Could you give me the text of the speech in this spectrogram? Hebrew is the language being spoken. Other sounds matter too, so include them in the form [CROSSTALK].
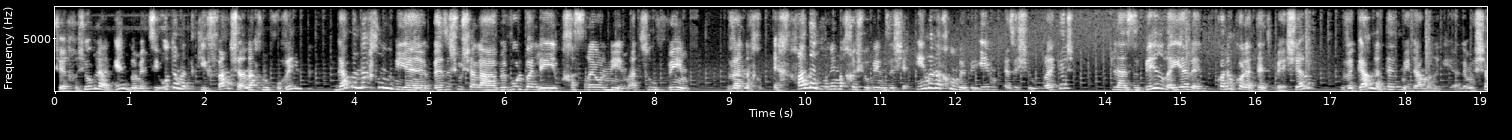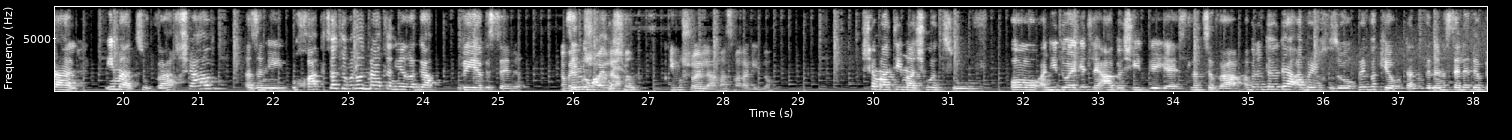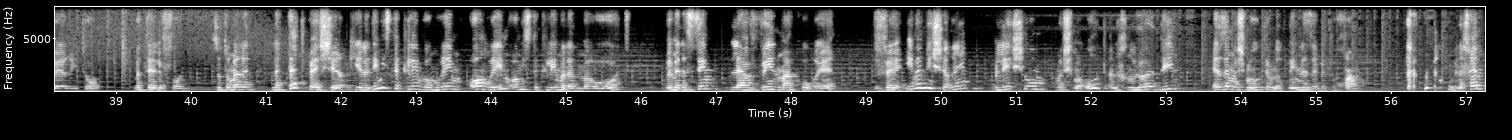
שחשוב להגיד, במציאות המתקיפה שאנחנו חווים, גם אנחנו נהיה באיזשהו שלב מבולבלים, חסרי אונים, עצובים, ואחד הדברים החשובים זה שאם אנחנו מביעים איזשהו רגש, להסביר לילד, קודם כל לתת פשר, וגם לתת מידע מרגיע. למשל, אמא עצובה עכשיו, אז אני בוכה קצת, אבל עוד מעט אני ארגע, ויהיה בסדר. אבל אם הוא שואל למה, אם הוא שואל למה, אז מה להגיד לו? שמעתי משהו עצוב, או אני דואגת לאבא שיתגייס לצבא, אבל אתה יודע, אבא יחזור ויבקר אותנו וננסה לדבר איתו בטלפון. זאת אומרת, לתת פשר, כי ילדים מסתכלים ואומרים, או אומרים או מסתכלים על הדמעות, ומנסים להבין מה קורה, ואם הם נשארים בלי שום משמעות, אנחנו לא יודעים איזה משמעות הם נותנים לזה בתוכם. [COUGHS] ולכן,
